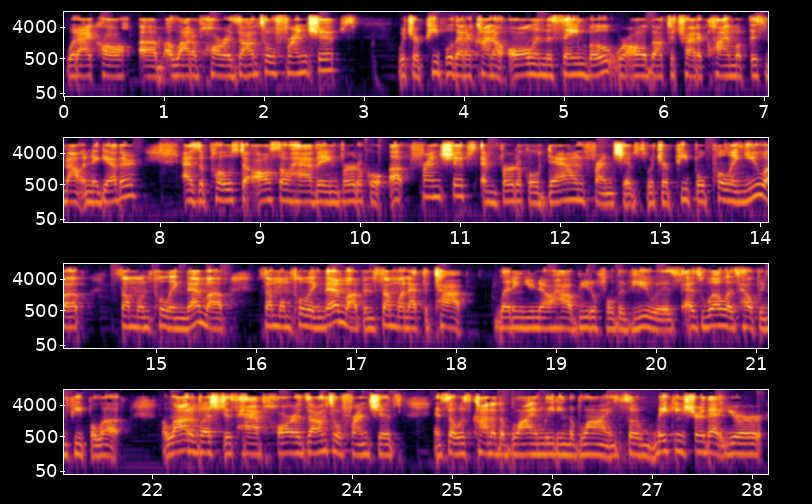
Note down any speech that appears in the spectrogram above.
what I call um, a lot of horizontal friendships, which are people that are kind of all in the same boat. We're all about to try to climb up this mountain together, as opposed to also having vertical up friendships and vertical down friendships, which are people pulling you up someone pulling them up, someone pulling them up, and someone at the top letting you know how beautiful the view is, as well as helping people up. A lot of us just have horizontal friendships, and so it's kind of the blind leading the blind. So making sure that you're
